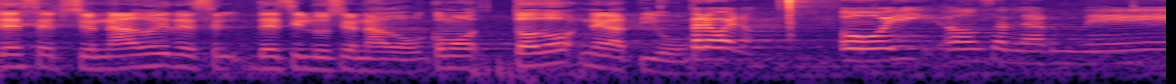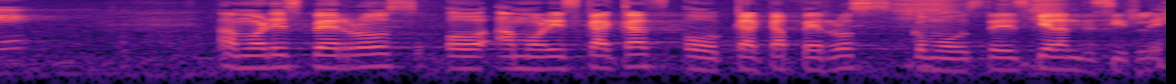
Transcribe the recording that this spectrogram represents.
decepcionado y des- desilusionado. Como todo negativo. Pero bueno, hoy vamos a hablar de... Amores perros o amores cacas o caca perros, como ustedes quieran decirle.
